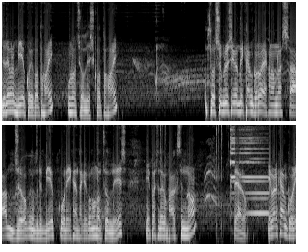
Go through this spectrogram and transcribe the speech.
যদি আমরা বিয়োগ করি কত হয়? উনচল্লিশ, কত হয়? তো সুপ্রিয় শিক্ষার্থী, খেয়াল করো, এখন আমরা সাত যোগ, যদি বিয়োগ করি, এখানে থাকে কোন উনচল্লিশ এই পাশে দেখো ভাগ চিহ্ন তেরো। এবার খেয়াল করি,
